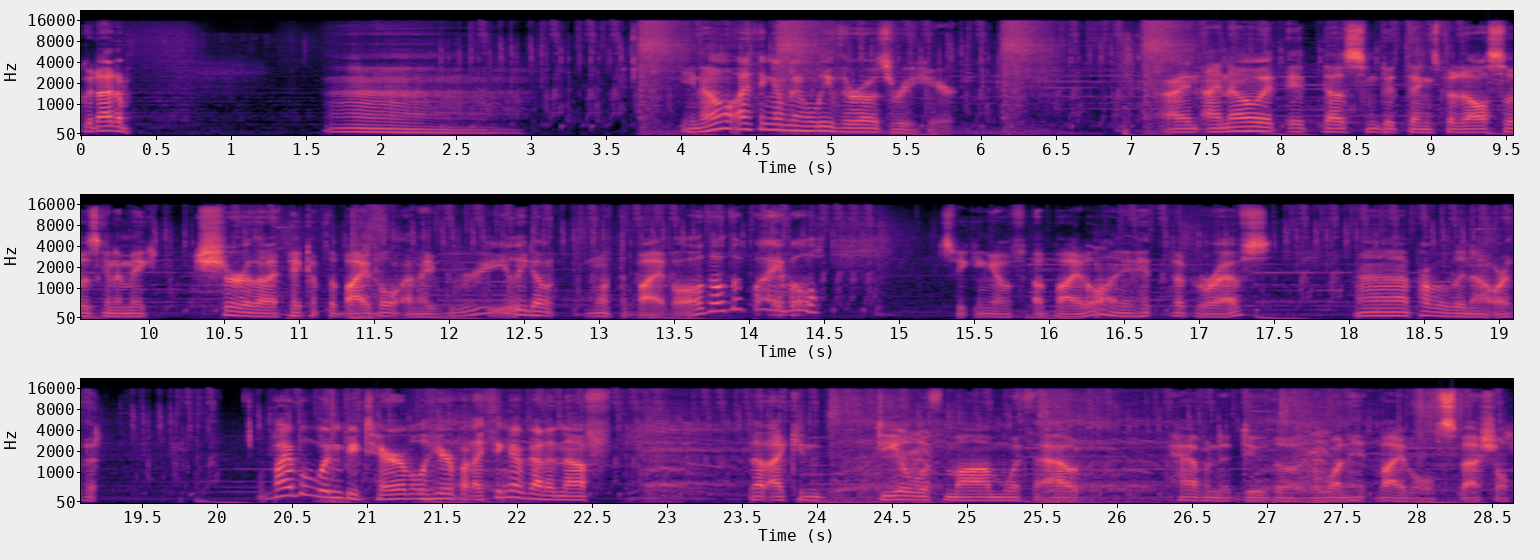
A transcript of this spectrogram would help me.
Good item. Uh, you know, I think I'm going to leave the rosary here. I, I know it, it does some good things, but it also is going to make sure that I pick up the Bible, and I really don't want the Bible. Although the Bible... Speaking of a Bible, I hit the Revs. Uh, probably not worth it. The Bible wouldn't be terrible here, but I think I've got enough that I can deal with Mom without having to do the, the one-hit Bible special.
